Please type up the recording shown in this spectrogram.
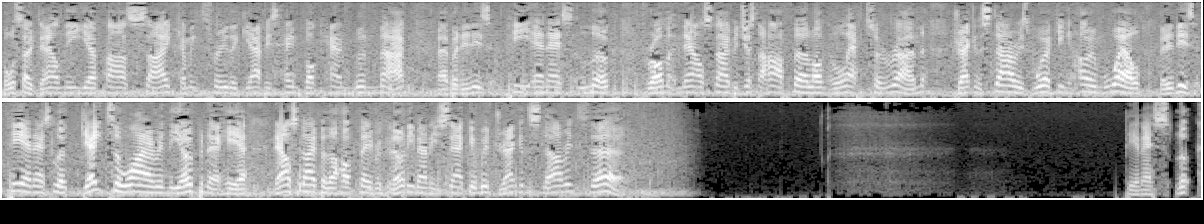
also down the uh, far side. Coming through the gap is Hembok Bunmak, uh, but it is PNS Look from Now Sniper, just a half furlong left to run. Dragon Star is working home well, but it is PNS. Look, Gates a wire in the opener here. Now Sniper, the hot favourite, can only manage second with Dragon Star in third. PNS Look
